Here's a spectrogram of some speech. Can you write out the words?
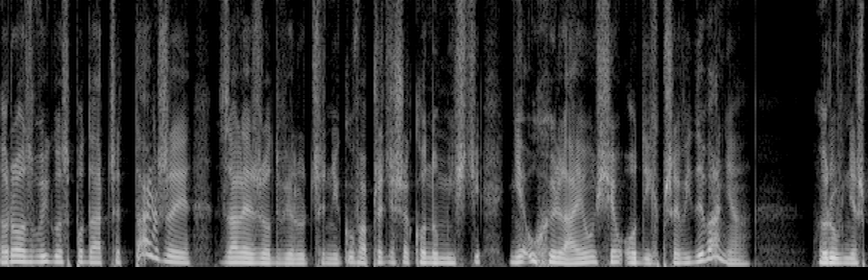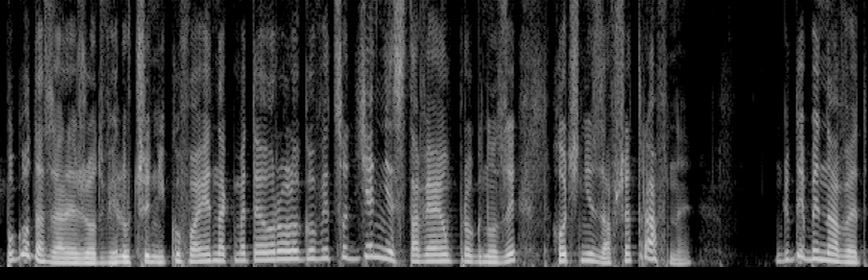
Rozwój gospodarczy także zależy od wielu czynników, a przecież ekonomiści nie uchylają się od ich przewidywania. Również pogoda zależy od wielu czynników, a jednak meteorologowie codziennie stawiają prognozy, choć nie zawsze trafne. Gdyby nawet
